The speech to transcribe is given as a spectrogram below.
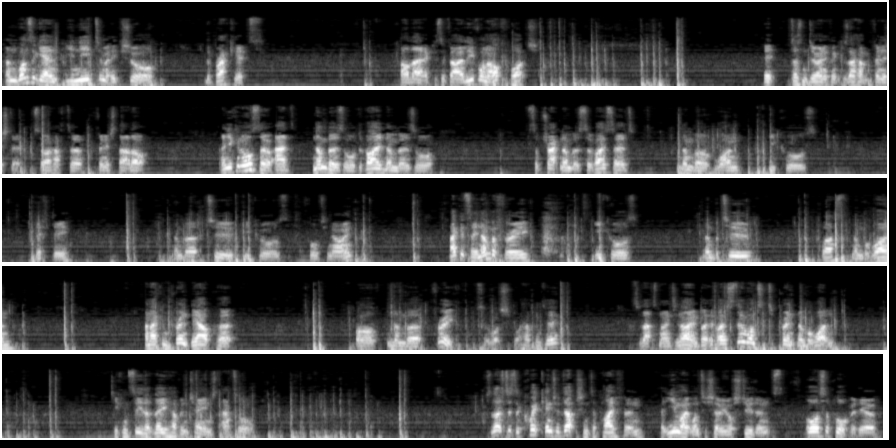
And once again, you need to make sure the brackets are there, because if I leave one off, watch, it doesn't do anything because I haven't finished it. So I have to finish that off. And you can also add numbers or divide numbers or subtract numbers. So if I said number 1 equals 50, number 2 equals 49, I could say number 3 equals number 2 plus number 1 and I can print the output of number 3. So watch what happens here. So that's 99. But if I still wanted to print number 1, you can see that they haven't changed at all. So that's just a quick introduction to Python that you might want to show your students or a support video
